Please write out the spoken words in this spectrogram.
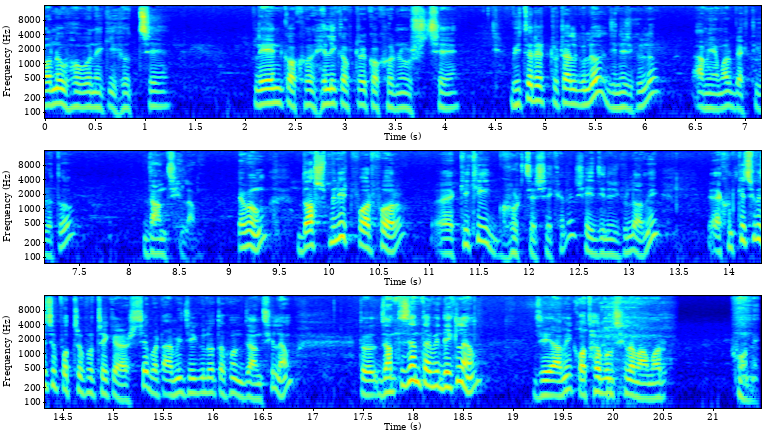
গণভবনে কি হচ্ছে, প্লেন কখন, হেলিকপ্টার কখন উঠছে, ভিতরের টোটালগুলো, জিনিসগুলো আমি আমার ব্যক্তিগত জানছিলাম। এবং দশ মিনিট পর পর কী কী ঘটছে সেখানে, সেই জিনিসগুলো আমি, এখন কিছু কিছু পত্রপত্রিকা আসছে বাট আমি যেগুলো তখন জানছিলাম, তো জানতে জানতে আমি দেখলাম যে আমি কথা বলছিলাম আমার ফোনে।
